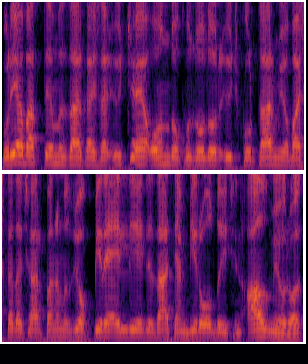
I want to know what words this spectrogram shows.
Buraya baktığımızda arkadaşlar 3'e 19 olur. 3 kurtarmıyor. Başka da çarpanımız yok. 1'e 57 zaten 1 olduğu için almıyoruz.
